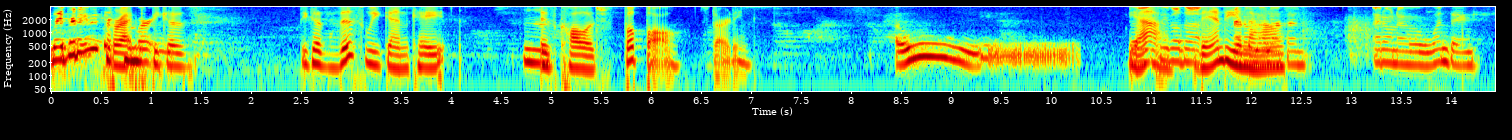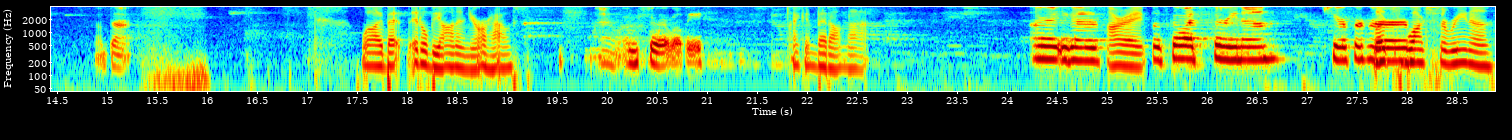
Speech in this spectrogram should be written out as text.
Labor Day weekend? Correct, eighth. because because this weekend, Kate, Mm. is college football starting. Oh. Yeah, ask me about that. Vandy in the house. nothing. I don't know one thing about that. Well, I bet it'll be on in your house. Oh, I'm sure it will be. I can bet on that. All right, you guys. All right. Let's go watch Serena. Cheer for her. Let's watch Serena.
